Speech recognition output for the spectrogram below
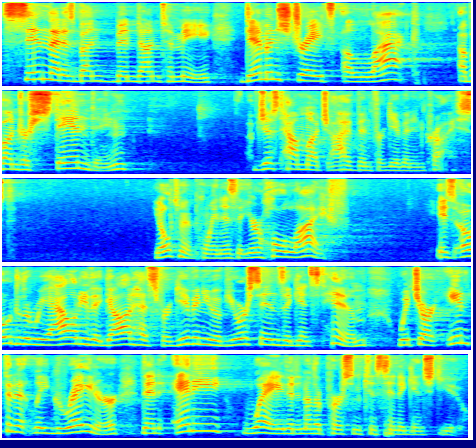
sin that has been, been done to me demonstrates a lack of understanding of just how much I've been forgiven in Christ. The ultimate point is that your whole life is owed to the reality that God has forgiven you of your sins against Him, which are infinitely greater than any way that another person can sin against you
